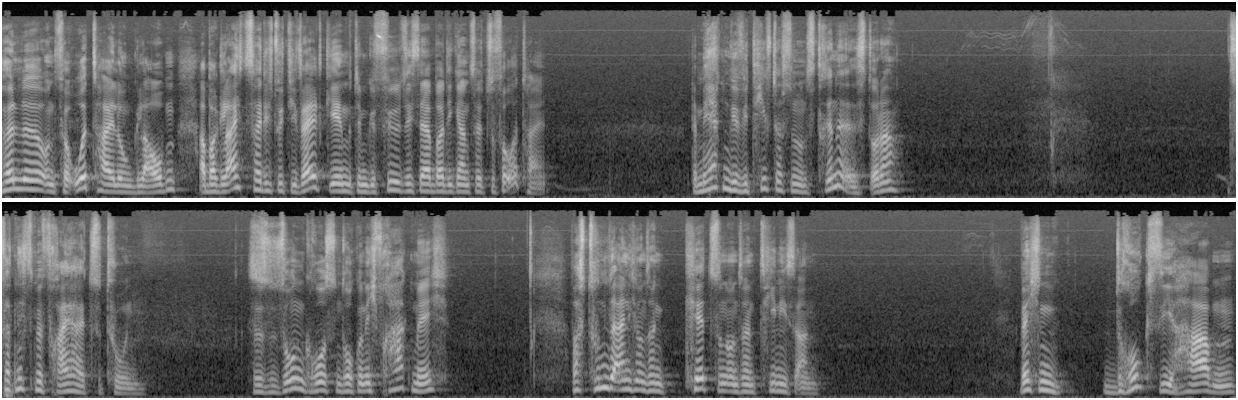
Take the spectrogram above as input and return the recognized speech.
Hölle und Verurteilung glauben, aber gleichzeitig durch die Welt gehen mit dem Gefühl, sich selber die ganze Zeit zu verurteilen. Da merken wir, wie tief das in uns drinne ist, oder? Das hat nichts mit Freiheit zu tun. Das ist so ein großen Druck. Und ich frage mich, was tun wir eigentlich unseren Kids und unseren Teenies an? welchen Druck sie haben.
